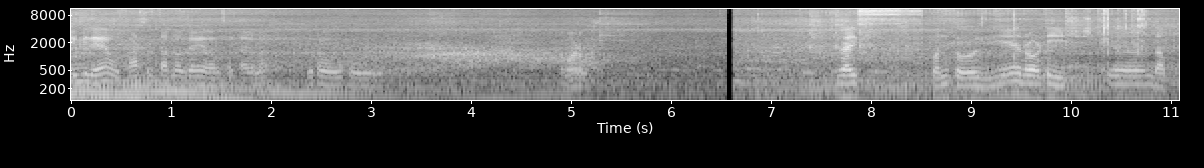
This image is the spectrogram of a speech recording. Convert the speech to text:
ಟೈಮ್ ಇದೆ ಅವ್ರು ಕಾಸು ಅನ್ನೋದ್ರೆ ಯಾರು ಸೆಟ್ ಆಗಲ್ಲ. ಊಟ ಊಟ ಮಾಡುವ ರೈಸ್ ಬಂತು. ಏನು ರೋಟಿ? ಇಷ್ಟೊಂದು ದಪ್ಪ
